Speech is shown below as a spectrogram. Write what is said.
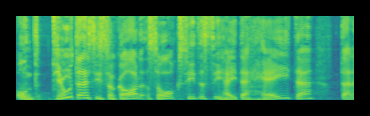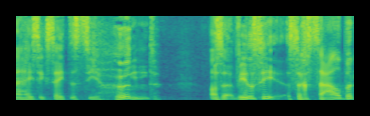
Und die Juden sind sogar so gewesen, dass sie den Heiden, denen haben sie gesagt, dass sie Hunde also, weil sie sich selber,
